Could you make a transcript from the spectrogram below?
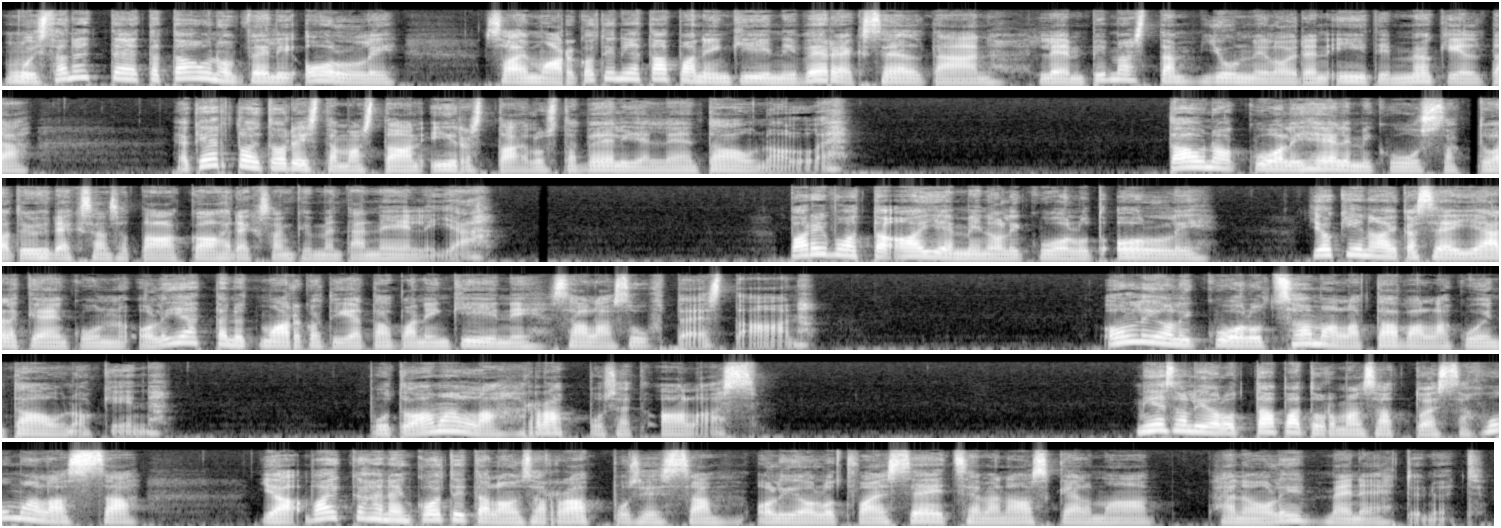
Muistanette, että Taunon veli Olli sai Margotin ja Tapanin kiinni verekseltään lempimästä Junniloiden Iitin mökiltä ja kertoi todistamastaan irstailusta veljelleen Taunolle – Tauno kuoli helmikuussa 1984. Pari vuotta aiemmin oli kuollut Olli, jokin aika sen jälkeen, kun oli jättänyt Markotin ja Tapanin kiinni salasuhteestaan. Olli oli kuollut samalla tavalla kuin Taunokin, putoamalla rappuset alas. Mies oli ollut tapaturman sattuessa humalassa – ja vaikka hänen kotitalonsa rappusissa oli ollut vain seitsemän askelmaa, hän oli menehtynyt.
